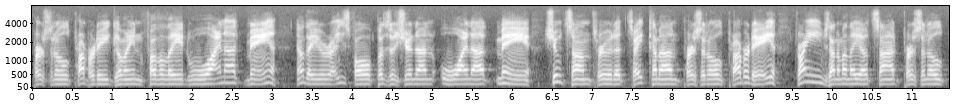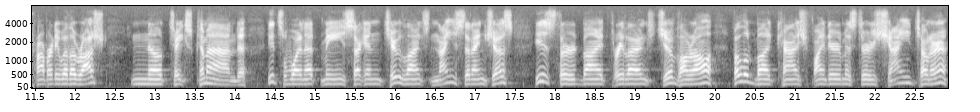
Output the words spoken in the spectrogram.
Personal property going for the lead. Why not me? Now they race for position and why not me? Shoots on through to take command. Personal property drives on him on the outside. Personal property with a rush. No takes command. It's why not me. Second, two lengths, nice and anxious. Is third by three lengths, Javaro, followed by Cash Finder, Mr. Shytowner.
